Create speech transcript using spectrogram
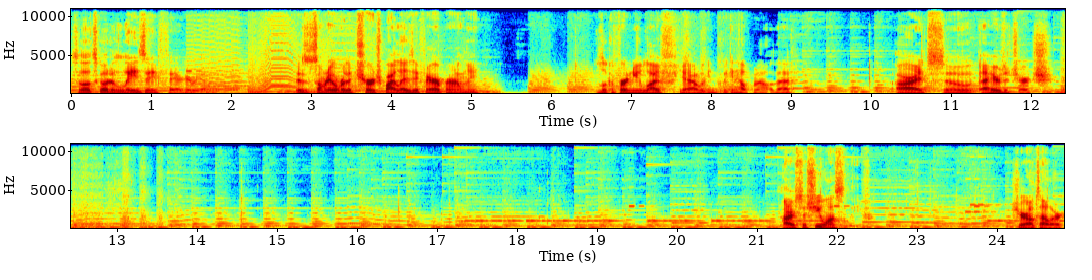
So let's go to laissez-faire. Here we go. There's somebody over the church by laissez-faire apparently. Looking for a new life. Yeah, we can we can help him out with that. Alright, so uh, here's a church. Alright, so she wants to leave. Sure, I'll tell her.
